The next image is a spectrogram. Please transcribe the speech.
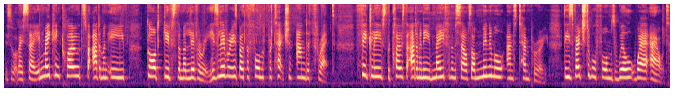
This is what they say. In making clothes for Adam and Eve, God gives them a livery. His livery is both a form of protection and a threat. Fig leaves, the clothes that Adam and Eve made for themselves, are minimal and temporary. These vegetable forms will wear out.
